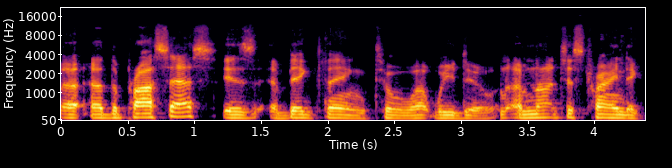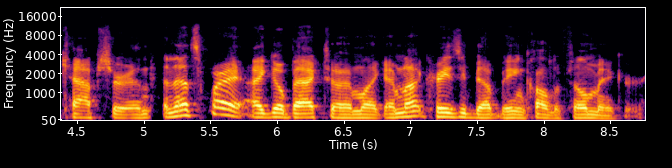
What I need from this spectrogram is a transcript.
uh, of the process is a big thing to what we do. I'm not just trying to capture and and that's why i go back to i'm like i'm not crazy about being called a filmmaker.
